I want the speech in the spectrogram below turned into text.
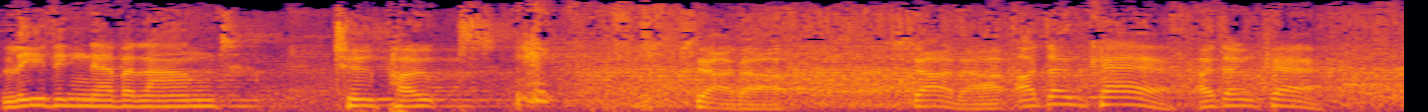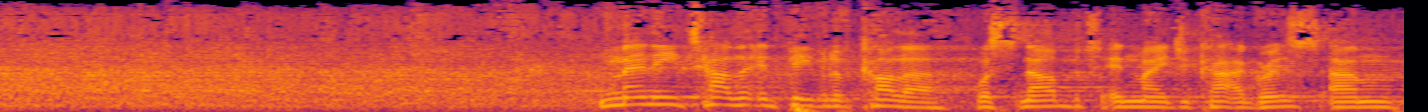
Leaving Neverland, Two Popes. Shut up. Shut up. I don't care. I don't care. Many talented people of colour were snubbed in major categories. Um,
